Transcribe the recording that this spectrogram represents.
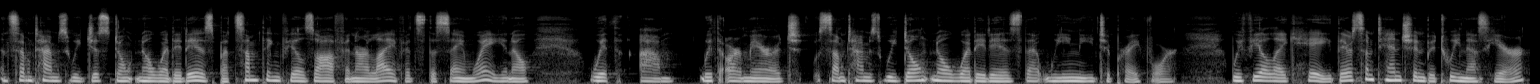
And sometimes we just don't know what it is, but something feels off in our life. It's the same way, you know, with um, with our marriage. Sometimes we don't know what it is that we need to pray for. We feel like, hey, there's some tension between us here,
